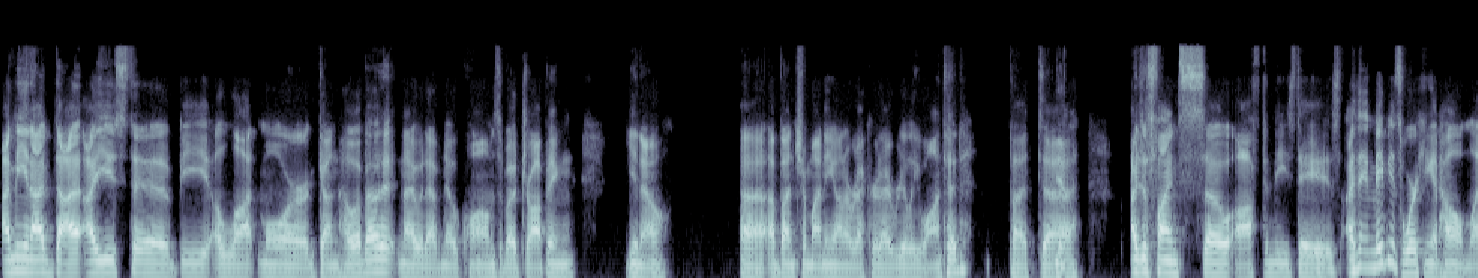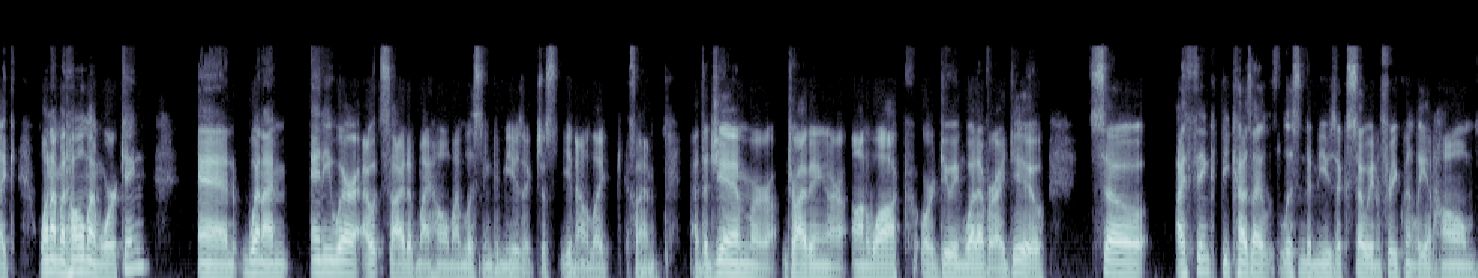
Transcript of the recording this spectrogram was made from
I mean, I've di- I used to be a lot more gung ho about it, and I would have no qualms about dropping, you know, uh, a bunch of money on a record I really wanted. But uh, Yeah. I just find so often these days, I think maybe it's working at home. Like when I'm at home, I'm working, and when I'm anywhere outside of my home, I'm listening to music. Just you know, like if I'm at the gym or driving or on a walk or doing whatever I do. So I think because I listen to music so infrequently at home,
